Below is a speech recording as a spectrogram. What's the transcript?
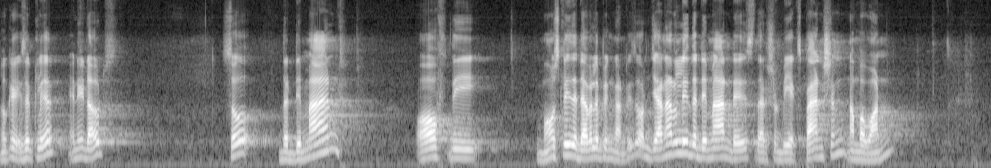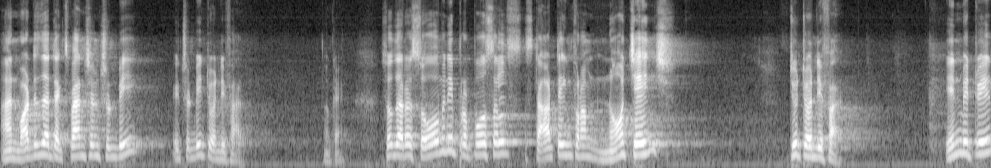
Okay, is it clear? Any doubts? So, the demand of the mostly the developing countries or generally the demand is there should be expansion number one and what is that expansion should be? It should be 25. Okay. So, there are so many proposals starting from no change to 25. In between,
